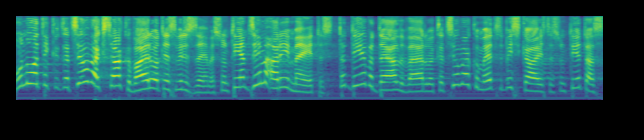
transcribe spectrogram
Un notika, ka cilvēks sāka vairoties virs zemes, un tiem dzima arī meitas. Tad dieva dēli vēroja, ka cilvēku meitas bija skaistas, un tie tās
